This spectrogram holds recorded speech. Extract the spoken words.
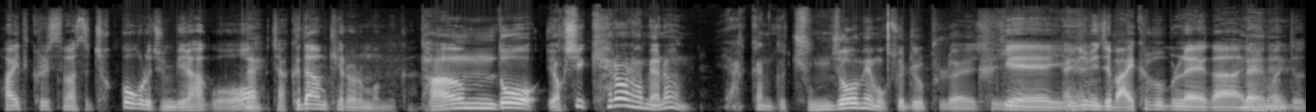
화이트 크리스마스 첫 곡으로 준비를 하고 네. 자, 그다음 캐럴은 뭡니까? 다음도 역시 캐럴 하면은 약간 그 중저음의 목소리로 불러야지. 그게 네. 요즘 이제 마이클 부블레가. 요즘은 또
